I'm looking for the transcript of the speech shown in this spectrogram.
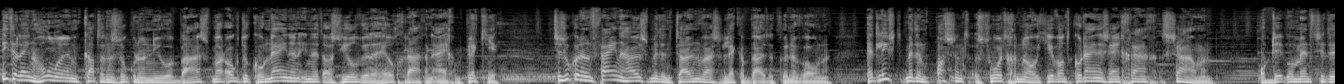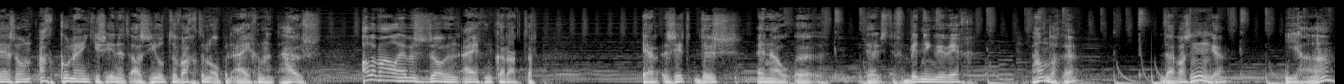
Niet alleen honden en katten zoeken een nieuwe baas... maar ook de konijnen in het asiel willen heel graag een eigen plekje. Ze zoeken een fijn huis met een tuin waar ze lekker buiten kunnen wonen. Het liefst met een passend soortgenootje, want konijnen zijn graag samen. Op dit moment zitten er zo'n acht konijntjes in het asiel te wachten op een eigen huis. Allemaal hebben ze zo hun eigen karakter. Er zit dus, en nou uh, is de verbinding weer weg. Handig, hè? Daar was het hmm. weer. Ja.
